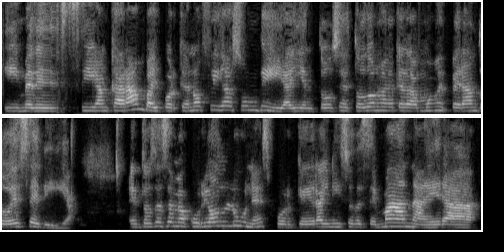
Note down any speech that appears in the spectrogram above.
y me decían, caramba, ¿y por qué no fijas un día? Y entonces todos nos quedamos esperando ese día. Entonces se me ocurrió un lunes porque era inicio de semana, era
